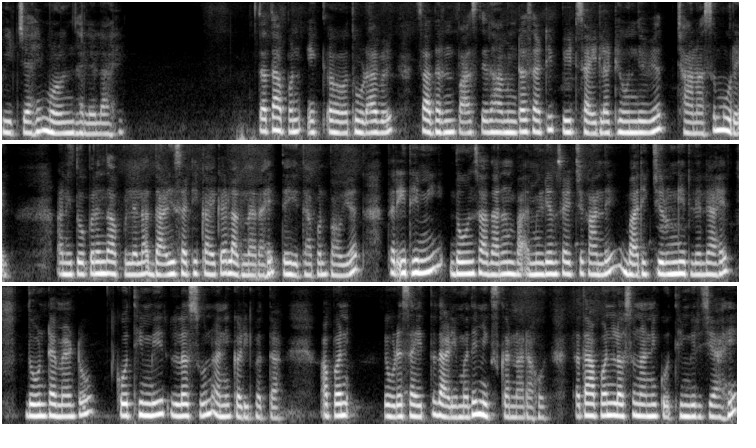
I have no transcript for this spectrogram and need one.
पीठ जे आहे मळून झालेलं आहे. तर आता आपण एक थोडा वेळ साधारण पाच ते दहा मिनटासाठी पीठ साईडला ठेवून देऊयात. छान असं मुरेल. आणि तोपर्यंत आपल्याला डाळीसाठी काय काय लागणार आहे ते इथे आपण पाहूयात. तर इथे मी दोन साधारण बा मीडियम साईजचे कांदे बारीक चिरून घेतलेले आहेत. दोन टमॅटो कोथिंबीर लसूण आणि कढीपत्ता. आपण एवढं साहित्य डाळीमध्ये मिक्स करणार आहोत. तर आता आपण लसूण आणि कोथिंबीर जी आहे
